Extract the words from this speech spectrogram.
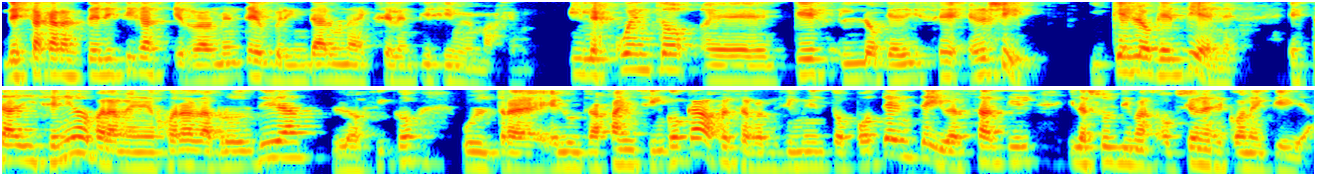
de estas características y realmente brindar una excelentísima imagen. Y les cuento eh, qué es lo que dice el Jeep y qué es lo que tiene. Está diseñado para mejorar la productividad, lógico. Ultra, el Ultrafine 5K ofrece rendimiento potente y versátil y las últimas opciones de conectividad.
